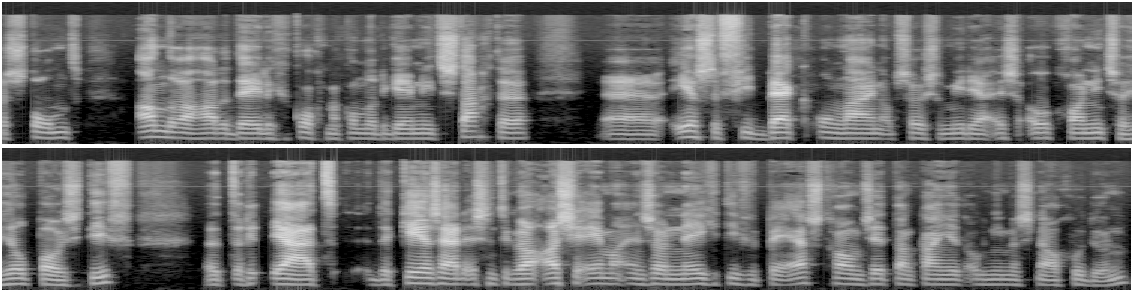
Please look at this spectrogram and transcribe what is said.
stond. Anderen hadden delen gekocht, maar konden de game niet starten. Eh, eerste feedback online op social media is ook gewoon niet zo heel positief. Het, ja, het, de keerzijde is natuurlijk wel, als je eenmaal in zo'n negatieve PR-stroom zit, dan kan je het ook niet meer snel goed doen.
